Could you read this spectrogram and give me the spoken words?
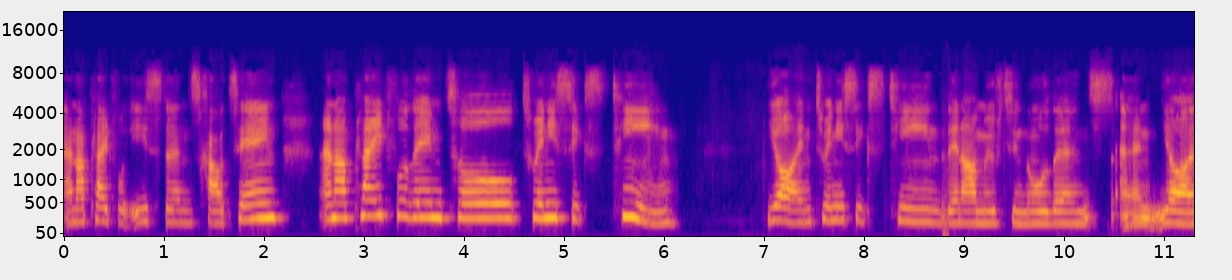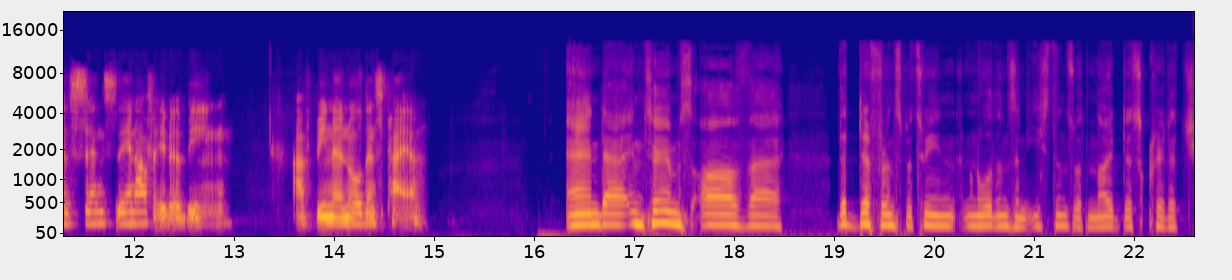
and I played for Easterns Gauteng and I played for them till 2016. Yeah, in 2016, then I moved to Northerns and yeah, and since then I've ever been, I've been a Northerns player. And uh, in terms of uh, the difference between Northerns and Easterns, with no discredit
